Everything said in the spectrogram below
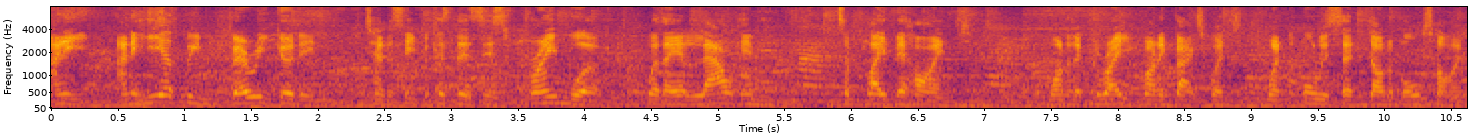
and he and he has been very good in Tennessee because there's this framework where they allow him to play behind one of the great running backs when when all is said and done of all time.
